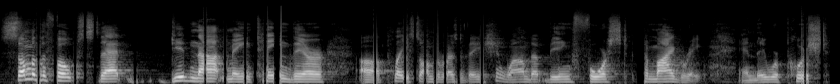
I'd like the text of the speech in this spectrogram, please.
Some of the folks that did not maintain their uh, place on the reservation wound up being forced to migrate, and they were pushed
